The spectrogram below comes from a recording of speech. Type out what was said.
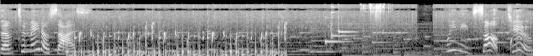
Some tomato sauce. We need salt too.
